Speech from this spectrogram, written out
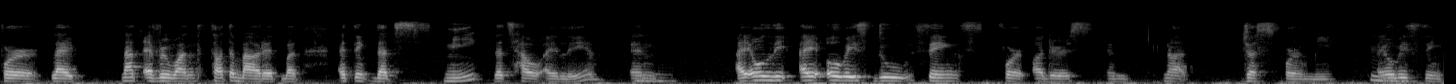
for like not everyone thought about it, but I think that's me. That's how I live, and I only I always do things for others and not just for me. I Hmm. always think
